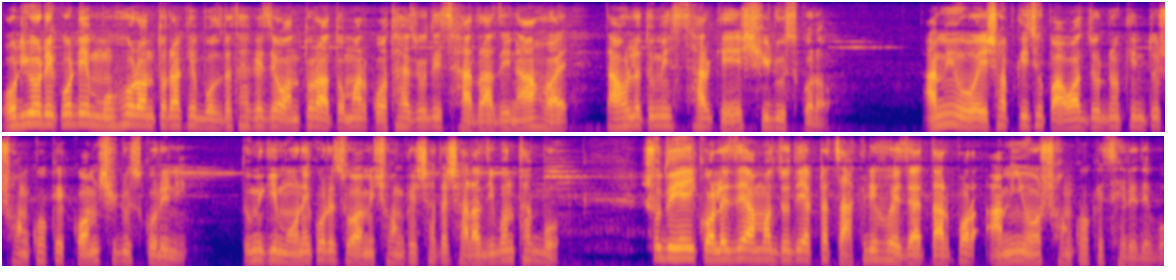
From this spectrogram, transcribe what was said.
অডিও রেকর্ডে মোহর অন্তরাকে বলতে থাকে যে, অন্তরা, তোমার কথায় যদি স্যার রাজি না হয়, তাহলে তুমি স্যারকে শিডিউস করো। আমিও এসব কিছু পাওয়ার জন্য কিন্তু শঙ্খকে কম শিডিউস করিনি। তুমি কি মনে করেছ আমি শঙ্খের সাথে সারা জীবন থাকব? শুধু এই কলেজে আমার যদি একটা চাকরি হয়ে যায়, তারপর আমিও শঙ্খকে ছেড়ে দেব।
